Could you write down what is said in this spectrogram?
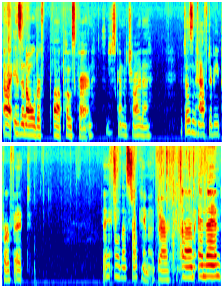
uh, is an older uh, postcard. So I'm just going to try to, it doesn't have to be perfect. Okay, oh, that still came out dark. Um, and then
